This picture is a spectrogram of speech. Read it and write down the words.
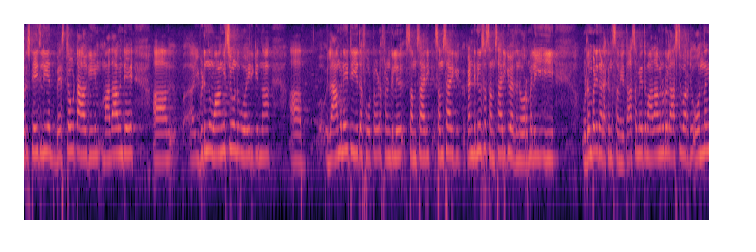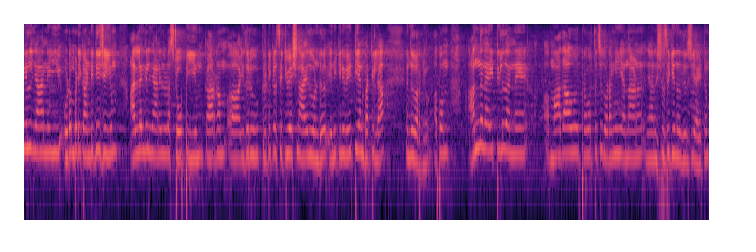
ഒരു സ്റ്റേജിൽ ഞാൻ ബെസ്റ്റ് ഔട്ട് ആവുകയും മാതാവിന്റെ ഇവിടുന്ന് വാങ്ങിച്ചുകൊണ്ട് പോയിരിക്കുന്ന ലാമിനേറ്റ് ചെയ്ത ഫോട്ടോയുടെ ഫ്രണ്ടിൽ സംസാരി സംസാരിക്കുക കണ്ടിന്യൂസ് സംസാരിക്കുമായിരുന്നു. നോർമലി ഈ ഉടമ്പടി നടക്കുന്ന സമയത്ത്. ആ സമയത്ത് മാതാവിനോട് ലാസ്റ്റ് പറഞ്ഞു ഒന്നെങ്കിൽ ഞാൻ ഈ ഉടമ്പടി കണ്ടിന്യൂ ചെയ്യും അല്ലെങ്കിൽ ഞാൻ ഇതിവിടെ സ്റ്റോപ്പ് ചെയ്യും. കാരണം ഇതൊരു ക്രിട്ടിക്കൽ സിറ്റുവേഷൻ ആയതുകൊണ്ട് എനിക്കിനി വെയിറ്റ് ചെയ്യാൻ പറ്റില്ല എന്ന് പറഞ്ഞു. അപ്പം അന്ന് നൈറ്റിൽ തന്നെ മാതാവ് പ്രവർത്തിച്ചു തുടങ്ങി എന്നാണ് ഞാൻ വിശ്വസിക്കുന്നത് തീർച്ചയായിട്ടും.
